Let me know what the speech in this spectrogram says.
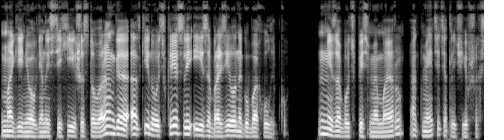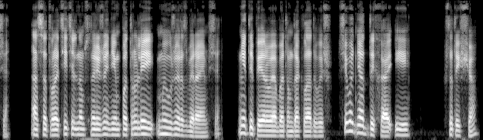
Магиня огненной стихии шестого ранга откинулась в кресле и изобразила на губах улыбку. Не забудь в письме мэру отметить отличившихся. А с отвратительным снаряжением патрулей мы уже разбираемся. Не ты первый об этом докладываешь. Сегодня отдыхай и... Что-то еще? —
